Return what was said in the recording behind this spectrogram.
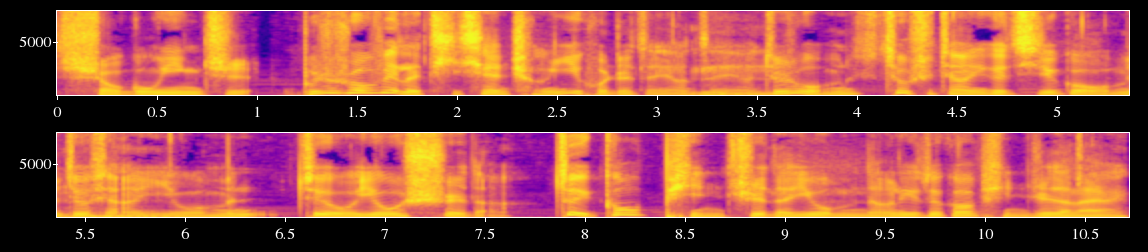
手工印制，不是说为了体现诚意或者怎样怎样，嗯。就是我们就是这样一个机构，我们就想以我们最有优势的、最高品质的，以我们能力最高品质的来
